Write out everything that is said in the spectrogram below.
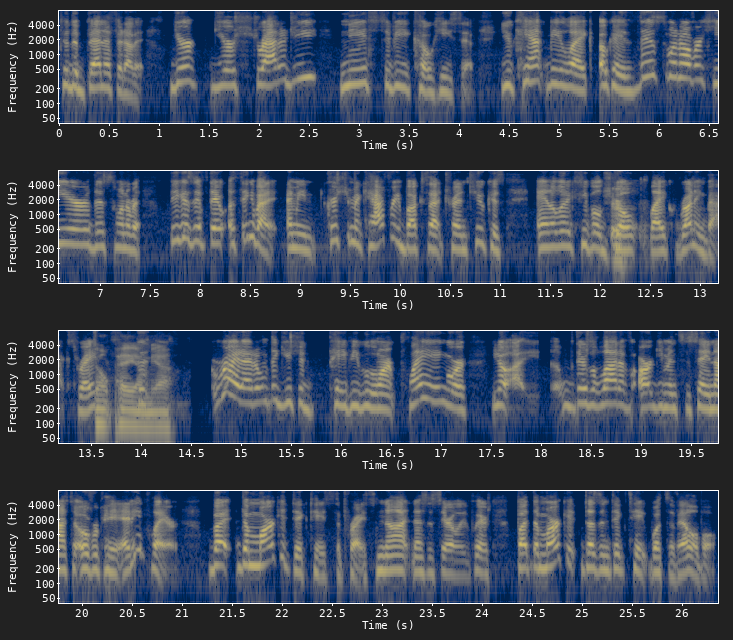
to the benefit of it. Your your strategy needs to be cohesive. You can't be like, okay, this one over here, this one over because if they think about it, I mean, Christian McCaffrey bucks that trend too because analytics people sure. don't like running backs, right? Don't pay them, yeah. Right. I don't think you should pay people who aren't playing, or, you know, I, there's a lot of arguments to say not to overpay any player, but the market dictates the price, not necessarily the players. But the market doesn't dictate what's available.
